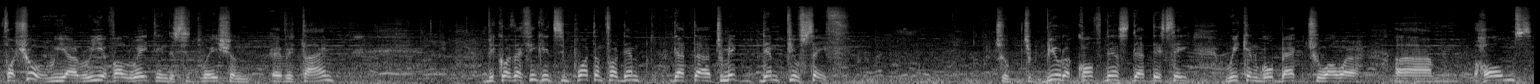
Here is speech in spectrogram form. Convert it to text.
For sure, we are re-evaluating the situation every time because I think it's important for them that uh, to make them feel safe, to, to, build a confidence that they say we can go back to our um, homes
